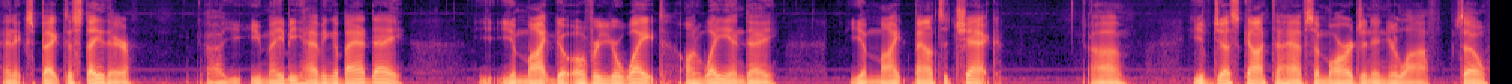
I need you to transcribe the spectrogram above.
and expect to stay there. Uh, you, you may be having a bad day. You, you might go over your weight on weigh-in day. You might bounce a check. Uh, you've just got to have some margin in your life. So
